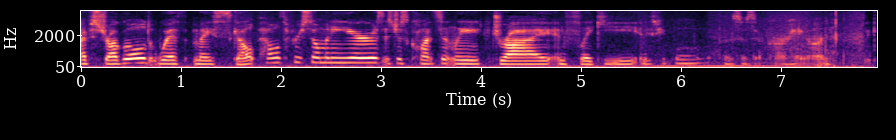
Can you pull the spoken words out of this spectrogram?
I've struggled with my scalp health for so many years. It's just constantly dry and flaky. And these people, oh, this is their car, hang on. Like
